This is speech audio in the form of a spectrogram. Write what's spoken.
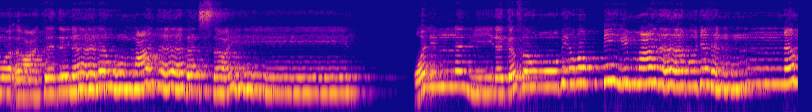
وأعتدنا لها كفروا بربهم عذاب جهنم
